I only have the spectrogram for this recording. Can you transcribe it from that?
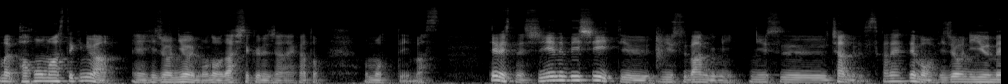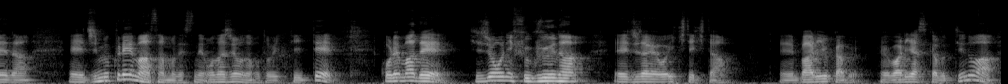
まあ、パフォーマンス的には非常に良いものを出してくるんじゃないかと思っています。でですね、CNBC っていうニュース番組、ニュースチャンネルですかね、でも非常に有名な、え、ジム・クレーマーさんもですね、同じようなことを言っていて、これまで非常に不遇な時代を生きてきた、え、バリュー株、割安株っていうのは、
